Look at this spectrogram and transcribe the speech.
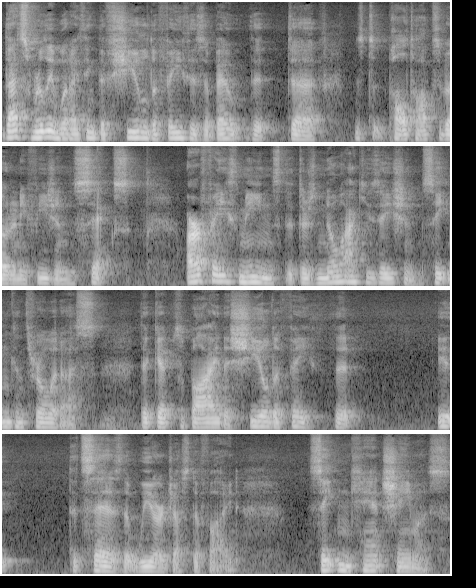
That's really what I think the shield of faith is about that uh, Paul talks about in Ephesians 6. Our faith means that there's no accusation Satan can throw at us that gets by the shield of faith that it that says that we are justified. Satan can't shame us.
